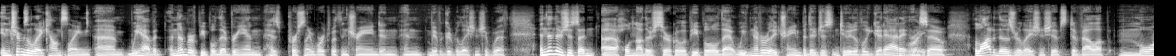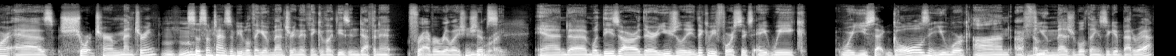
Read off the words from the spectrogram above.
in terms of lay counseling, um, we have a, a, number of people that Brienne has personally worked with and trained, and and we have a good relationship with. And then there's just a, a whole nother circle of people that we've never really trained, but they're just intuitively good at it. Right. And so a lot of those relationships develop more as short term mentoring. Mm-hmm. So sometimes when people think of mentoring, they think of like these indefinite, forever relationships. Right. And uh, what these are, they're usually they could be four, six, eight week where you set goals and you work on a few yep. measurable things to get better at.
